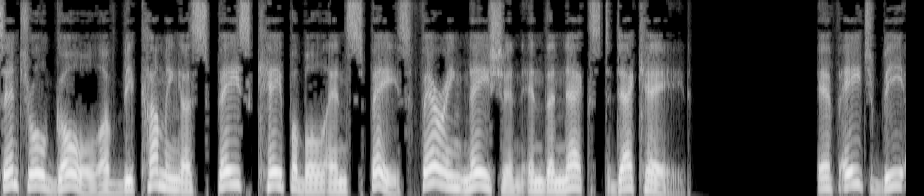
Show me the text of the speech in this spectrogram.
central goal of becoming a space-capable and space-faring nation in the next decade. If HB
